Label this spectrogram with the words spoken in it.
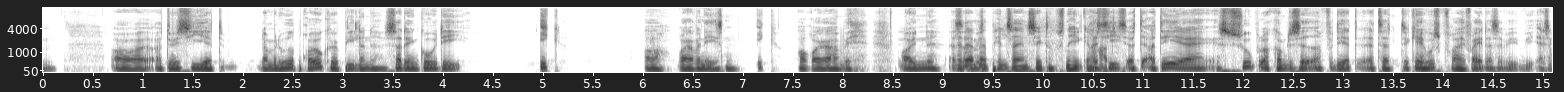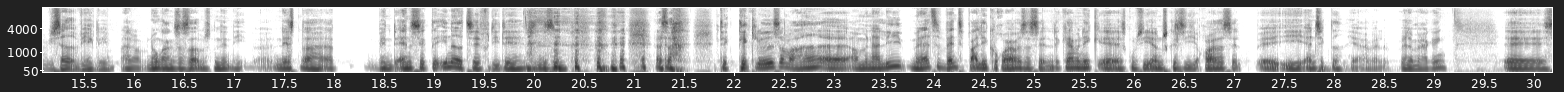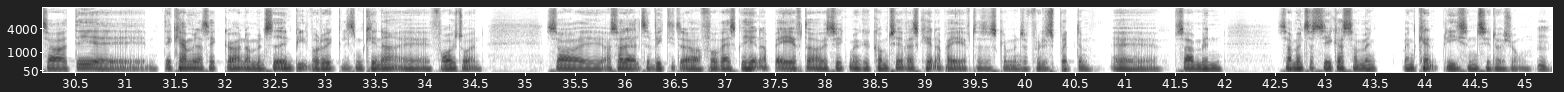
og, og det vil sige, at når man er ude og prøve at køre bilerne, så er det en god idé ikke at røre ved næsen, ikke at røre ved øjnene. Altså, Lad med at pille sig ansigtet, sådan helt generelt. Præcis, og det, og det er super kompliceret, fordi at, at, det kan jeg huske fra i fredags, at vi, vi, altså vi sad virkelig, altså nogle gange så sad man sådan næsten at vendt ansigtet indad til, fordi det ligesom, altså, det, det glødede så meget, øh, og man har lige, man er altid vant til bare lige at kunne røre ved sig selv. Det kan man ikke, øh, skal man sige, og nu skal sige, røre sig selv øh, i ansigtet her, vel, vel at mærke, ikke? Øh, så det, øh, det kan man altså ikke gøre, når man sidder i en bil, hvor du ikke ligesom kender øh, forhistorien. Så, øh, og så er det altid vigtigt at få vasket hænder bagefter, og hvis ikke man kan komme til at vaske hænder bagefter, så skal man selvfølgelig spritte dem. Øh, så, er man, så er man så sikker, som man, man kan blive i sådan en situation. Mm.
